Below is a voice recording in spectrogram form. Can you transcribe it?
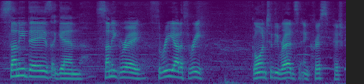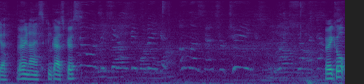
Sunny days again. Sonny Gray, 3 out of 3. Going to the Reds and Chris Pishka. Very nice. Congrats, Chris. Very cool.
